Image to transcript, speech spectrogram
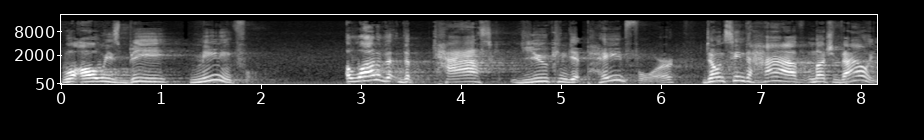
will always be meaningful. A lot of the, the tasks you can get paid for don't seem to have much value.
